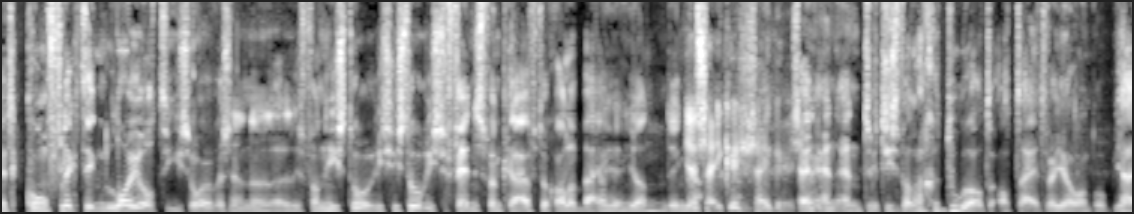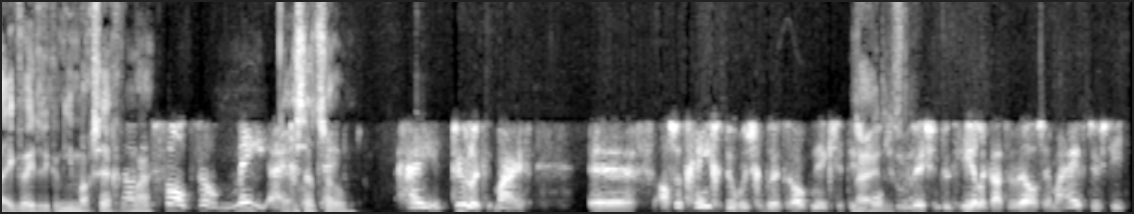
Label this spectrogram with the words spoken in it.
met conflicting loyalties, hoor. We zijn eh, van historisch, historische fans van Cruijff, toch allebei, hè, Jan? Denk ik? Jazeker, zeker. En, zeker. en, en het is wel een gedoe altijd, altijd waar Johan op. Ja, ik weet dat ik het niet mag zeggen, Nou, maar dat valt wel mee eigenlijk. is dat zo? Kijk, Hij, tuurlijk, maar Eh, als het geen gedoe is, gebeurt er ook niks. Het is Nee, is natuurlijk heerlijk, laten we wel zijn. Maar hij heeft dus die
